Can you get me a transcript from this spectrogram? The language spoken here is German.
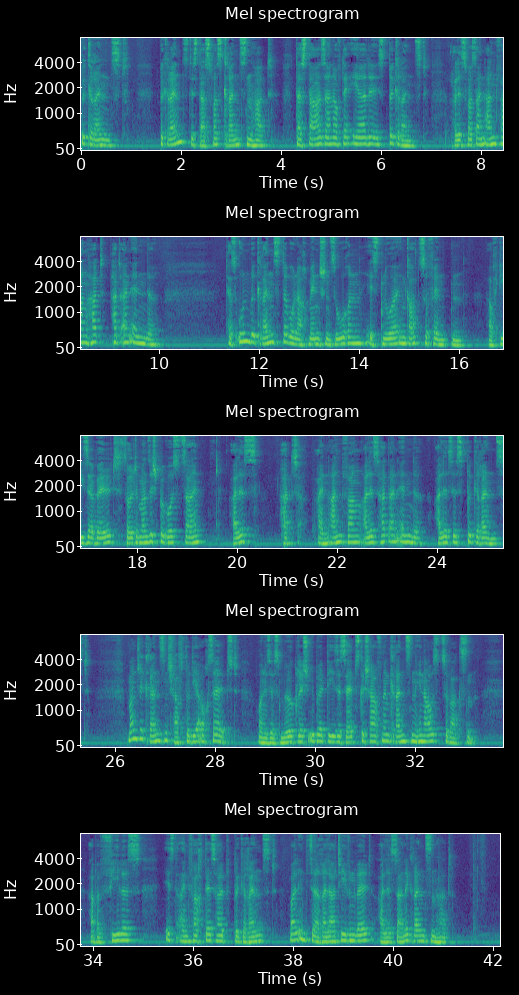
Begrenzt. Begrenzt ist das, was Grenzen hat. Das Dasein auf der Erde ist begrenzt. Alles, was einen Anfang hat, hat ein Ende. Das Unbegrenzte, wonach Menschen suchen, ist nur in Gott zu finden. Auf dieser Welt sollte man sich bewusst sein, alles hat einen Anfang, alles hat ein Ende, alles ist begrenzt. Manche Grenzen schaffst du dir auch selbst und es ist möglich, über diese selbstgeschaffenen Grenzen hinauszuwachsen. Aber vieles ist einfach deshalb begrenzt, weil in dieser relativen Welt alles seine Grenzen hat.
